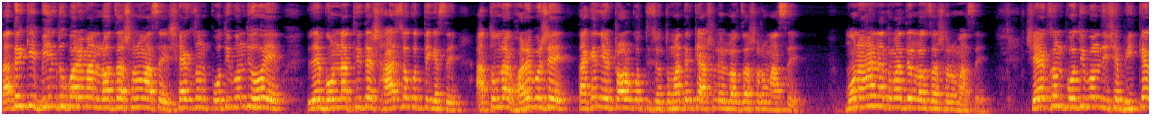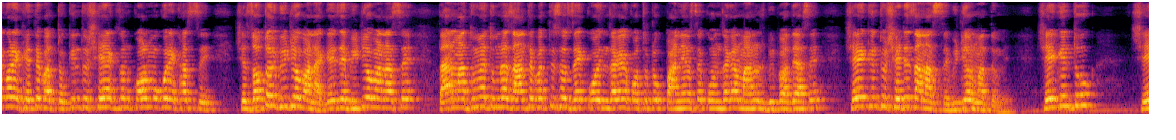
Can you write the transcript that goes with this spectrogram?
তাদের কি বিন্দু পরিমাণ লজ্জা শরম আছে। সে একজন প্রতিবন্ধী হয়ে যে বন্যার্থীদের সাহায্য করতে গেছে, আর তোমরা ঘরে বসে তাকে নিয়ে ট্রল করতেছো তোমাদের কি আসলে লজ্জা শরম আছে। মনে হয় না তোমাদের লজ্জা শরম আছে। সে একজন প্রতিবন্ধী, সে ভিক্ষা করে খেতে পারতো, কিন্তু সে একজন কর্ম করে খাচ্ছে। সে যতই ভিডিও বানাক, এই যে ভিডিও বানাচ্ছে, তার মাধ্যমে তোমরা জানতে পারতেছো যে কোন জায়গায় কতটুকু পানি আছে, কোন জায়গার মানুষ বিপদে আছে। সে কিন্তু সেটা জানাচ্ছে ভিডিওর মাধ্যমে। সে কিন্তু সে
